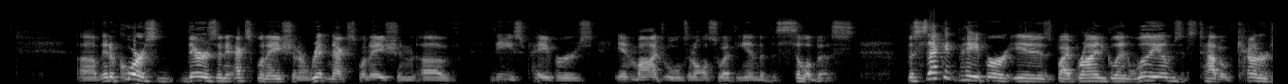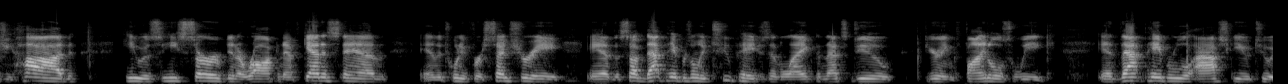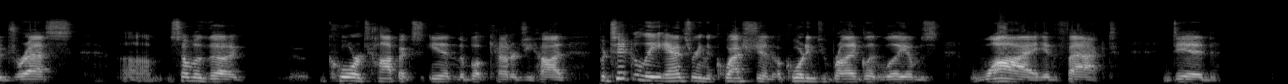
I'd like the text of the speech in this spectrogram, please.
Um, and of course, there's an explanation, a written explanation of these papers in modules and also at the end of the syllabus. The second paper is by Brian Glyn Williams. It's titled Counter Jihad. He was he served in Iraq and Afghanistan in the 21st century, and the sub that paper is only two pages in length, and that's due during finals week. And that paper will ask you to address um, some of the core topics in the book Counter Jihad, particularly answering the question, according to Brian Glyn Williams, why, in fact, did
